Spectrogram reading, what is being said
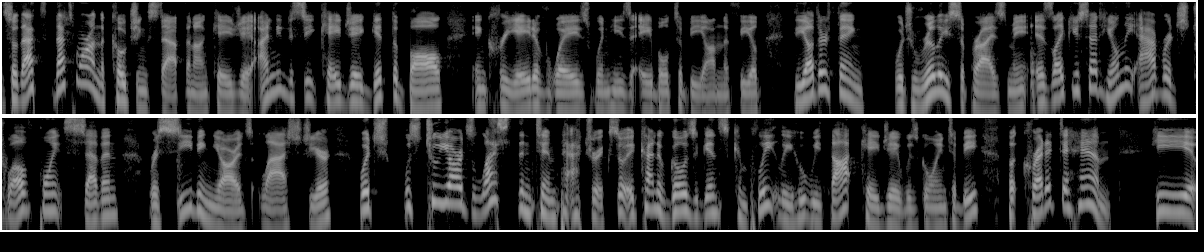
So that's that's more on the coaching staff than on KJ. I need to see KJ get the ball in creative ways when he's able to be on the field. The other thing which really surprised me is like you said, he only averaged 12.7 receiving yards last year, which was two yards less than Tim Patrick. So it kind of goes against completely who we thought KJ was going to be. But credit to him. He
